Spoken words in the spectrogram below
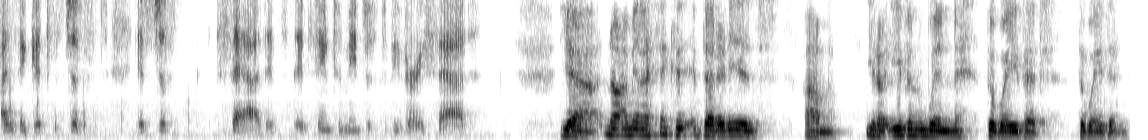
I think it's just it's just sad. It's it seemed to me just to be very sad. Yeah, no, I mean, I think that it is. Um, you know, even when the way that the way that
